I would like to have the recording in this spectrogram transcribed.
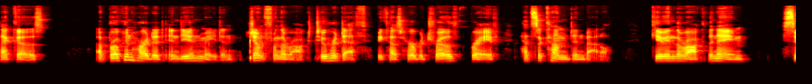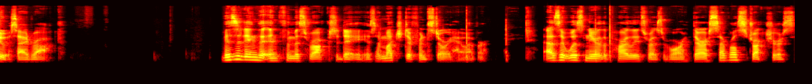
that goes A broken hearted Indian maiden jumped from the rock to her death because her betrothed brave had succumbed in battle, giving the rock the name Suicide Rock. Visiting the infamous rock today is a much different story, however. As it was near the Parley's Reservoir, there are several structures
